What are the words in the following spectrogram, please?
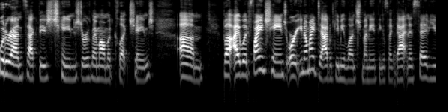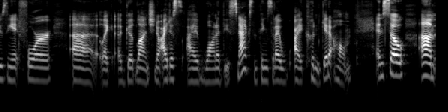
would ransack these change jars. My mom would collect change. Um, but I would find change, or you know, my dad would give me lunch money and things like that. And instead of using it for uh, like a good lunch, you know, I just I wanted these snacks and things that I I couldn't get at home. And so um,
